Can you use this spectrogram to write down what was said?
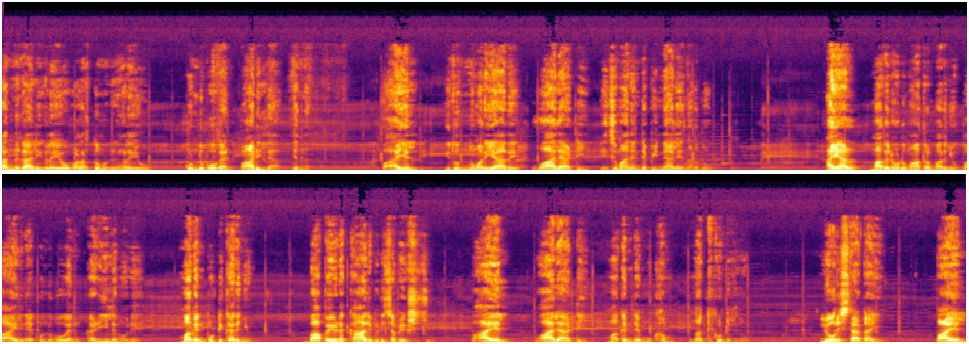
കന്നുകാലികളെയോ വളർത്തുമൃഗങ്ങളെയോ കൊണ്ടുപോകാൻ പാടില്ല എന്ന്. പായൽ ഇതൊന്നും അറിയാതെ വാലാട്ടി യജമാനന്റെ പിന്നാലെ നടന്നു. അയാൾ മകനോട് മാത്രം പറഞ്ഞു പായലിനെ കൊണ്ടുപോകാൻ കഴിയില്ല മോനെ. മകൻ പൊട്ടിക്കരഞ്ഞു. ബാപ്പയുടെ കാൽ പിടിച്ചപേക്ഷിച്ചു പായൽ വാലാട്ടി മകന്റെ മുഖം നക്കിക്കൊണ്ടിരുന്നു. ലോറി സ്റ്റാർട്ടായി. പായൽ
